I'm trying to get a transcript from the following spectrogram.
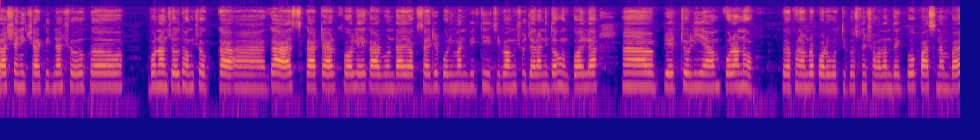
রাসায়নিক সার, কীটনাশক বনাঞ্চল ধ্বংস গাছ কাটার ফলে কার্বন ডাই অক্সাইডের পরিমাণ বৃদ্ধি জীবাণু জ্বালানি দহন, কয়লা পেট্রোলিয়াম পোড়ানো। তো এখন আমরা পরবর্তী প্রশ্নের সমাধান দেখব। পাঁচ নাম্বার।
